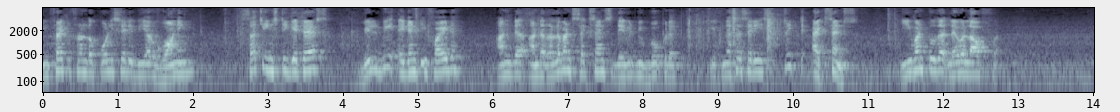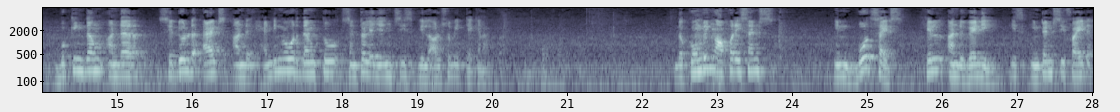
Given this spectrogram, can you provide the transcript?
In fact, from the police area, we are warning such instigators will be identified and uh, under relevant sections they will be booked if necessary strict actions even to the level of booking them under scheduled acts and handing over them to central agencies will also be taken up. The combing operations in both sides, hill and valley, is intensified,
